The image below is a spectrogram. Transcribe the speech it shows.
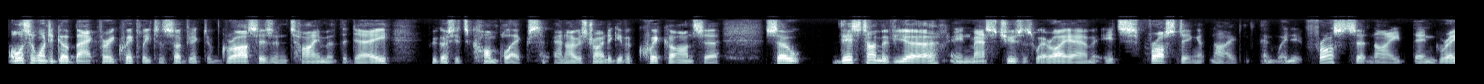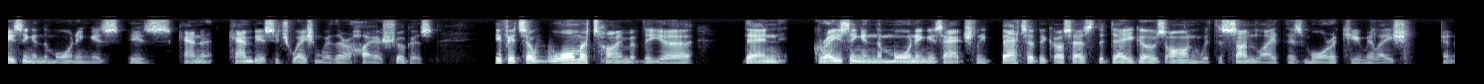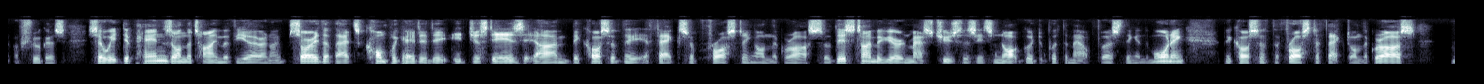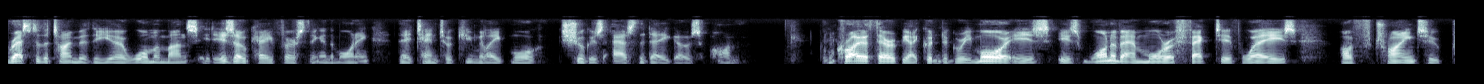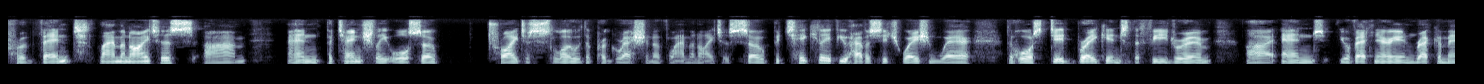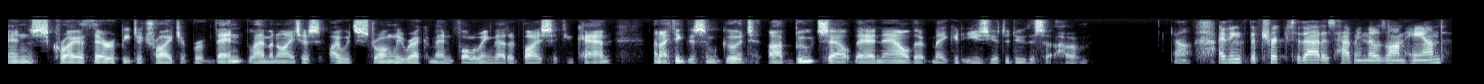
Also want to go back very quickly to the subject of grasses and time of the day because it's complex and I was trying to give a quick answer. So this time of year in Massachusetts where I am, it's frosting at night. And when it frosts at night, then grazing in the morning is is can can be a situation where there are higher sugars. If it's a warmer time of the year, then grazing in the morning is actually better because as the day goes on with the sunlight, there's more accumulation of sugars. So it depends on the time of year. And I'm sorry that that's complicated. It, it just is um, because of the effects of frosting on the grass. So this time of year in Massachusetts, it's not good to put them out first thing in the morning because of the frost effect on the grass. Rest of the time of the year, warmer months, it is okay first thing in the morning. They tend to accumulate more sugars as the day goes on. And cryotherapy, I couldn't agree more, is, is one of our more effective ways of trying to prevent laminitis um, and potentially also try to slow the progression of laminitis. So particularly if you have a situation where the horse did break into the feed room uh, and your veterinarian recommends cryotherapy to try to prevent laminitis, I would strongly recommend following that advice if you can. And I think there's some good uh, boots out there now that make it easier to do this at home. Yeah, I think the trick to that is having those on hand.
